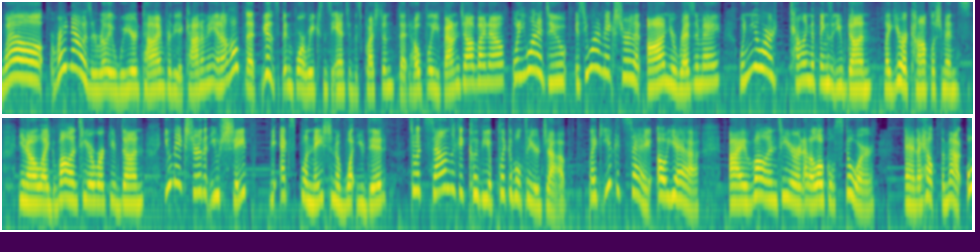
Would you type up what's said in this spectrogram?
Well, right now is a really weird time for the economy, and I hope that, because it's been four weeks since you answered this question, that hopefully you found a job by now. What you want to do is you want to make sure that on your resume, when you are telling the things that you've done, like your accomplishments, you know, like volunteer work you've done, you make sure that you shape the explanation of what you did so it sounds like it could be applicable to your job. Like you could say, oh yeah, I volunteered at a local store and I helped them out. Or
